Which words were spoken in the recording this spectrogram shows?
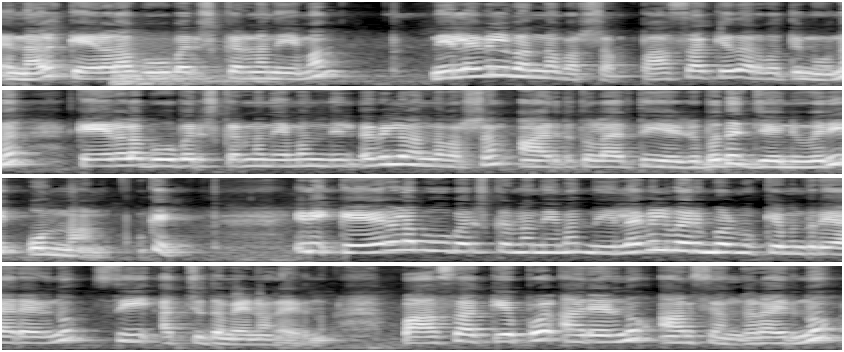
എന്നാൽ കേരള ഭൂപരിഷ്കരണ നിയമം നിലവിൽ വന്ന വർഷം പാസ്സാക്കിയത് അറുപത്തി മൂന്ന് കേരള ഭൂപരിഷ്കരണ നിയമം നിലവിൽ വന്ന വർഷം ആയിരത്തി തൊള്ളായിരത്തി എഴുപത് ജനുവരി ഒന്നാണ്. ഓക്കെ. ഇനി കേരള ഭൂപരിഷ്കരണ നിയമം നിലവിൽ വരുമ്പോൾ മുഖ്യമന്ത്രി ആരായിരുന്നു? സി അച്യുതമേനോനായിരുന്നു. പാസ്സാക്കിയപ്പോൾ ആരായിരുന്നു? ആർ ശങ്കറായിരുന്നു.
